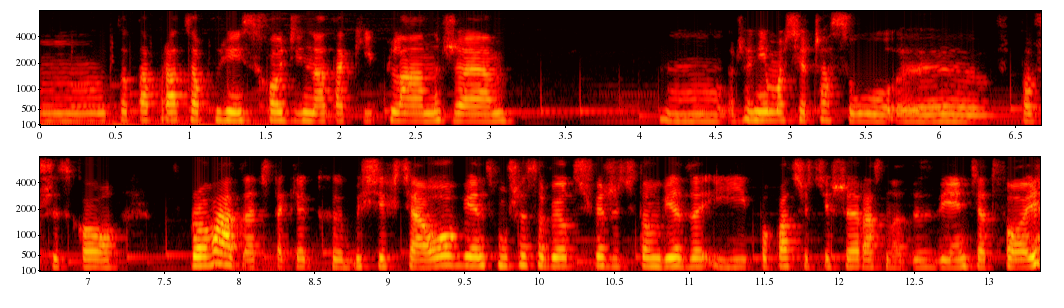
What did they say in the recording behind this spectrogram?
mm, to ta praca później schodzi na taki plan, że, mm, że nie ma się czasu y, to wszystko wprowadzać tak, jak by się chciało, więc muszę sobie odświeżyć tą wiedzę i popatrzeć jeszcze raz na te zdjęcia twoje.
